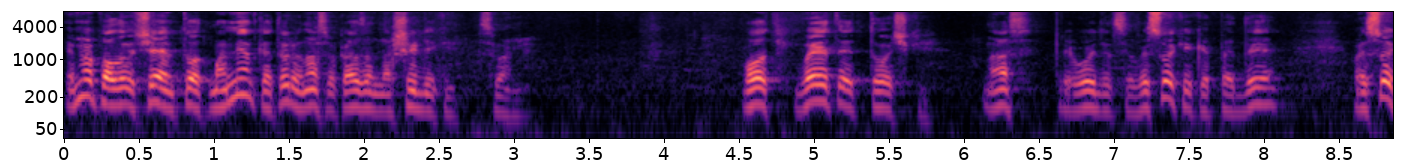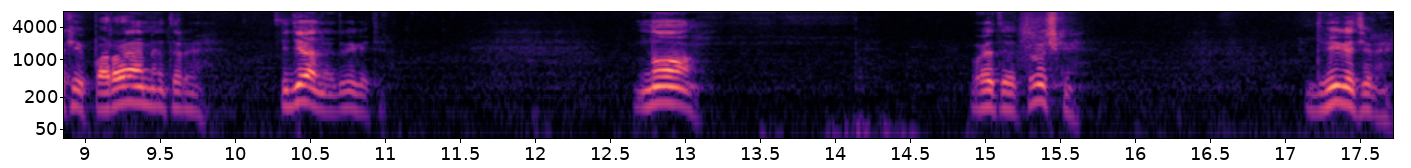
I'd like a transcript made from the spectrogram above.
И мы получаем тот момент, который у нас указан на шильдике с вами. Вот в этой точке у нас приводится высокий КПД, высокие параметры, идеальный двигатель. Но в этой точке двигатель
